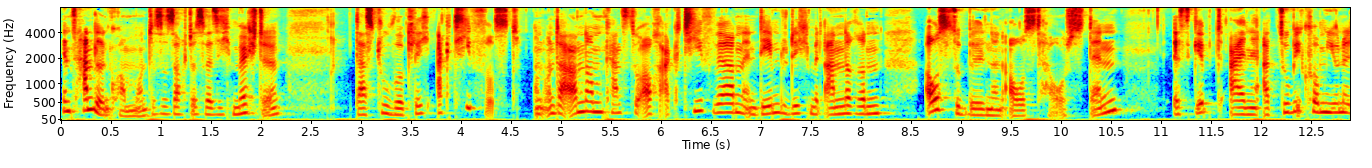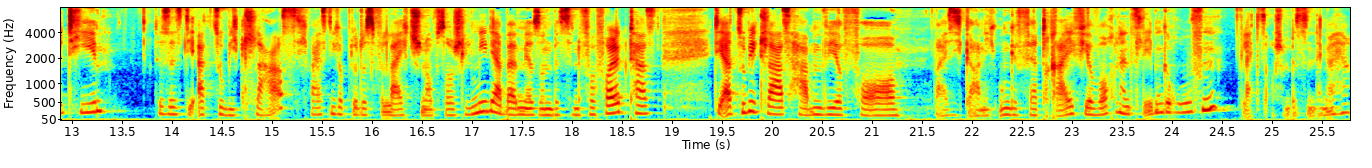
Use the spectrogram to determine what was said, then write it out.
ins Handeln kommen. Und das ist auch das, was ich möchte, dass du wirklich aktiv wirst. Und unter anderem kannst du auch aktiv werden, indem du dich mit anderen Auszubildenden austauschst. Denn es gibt eine Azubi-Community, das ist die Azubi Class. Ich weiß nicht, ob du das vielleicht schon auf Social Media bei mir so ein bisschen verfolgt hast. Die Azubi Class haben wir vor weiß ich gar nicht, ungefähr drei, vier Wochen ins Leben gerufen. Vielleicht ist es auch schon ein bisschen länger her,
